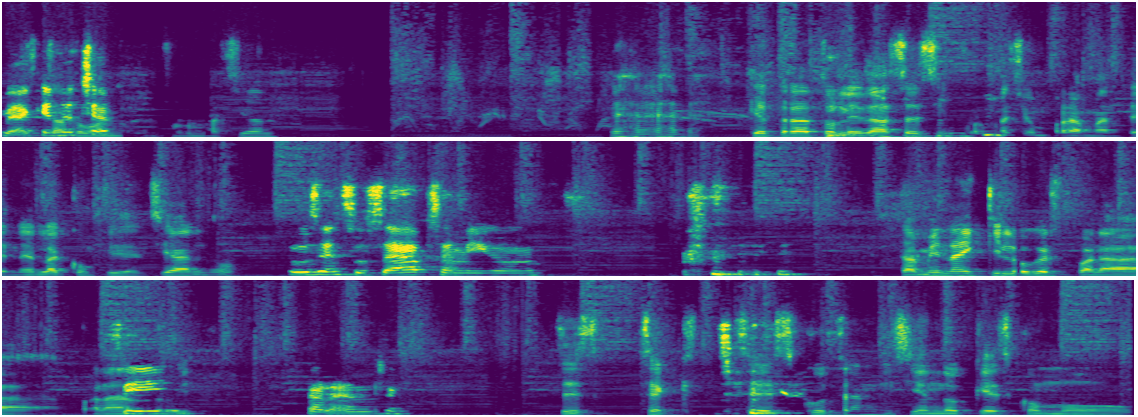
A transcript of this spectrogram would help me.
¿Verdad que estás no, robando la información. ¿Qué trato le das a esa información para mantenerla confidencial, no? Usen sus apps, amigo, También hay keyloggers para, para Sí. Android. para Android. Se, se- se excusan diciendo que es como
